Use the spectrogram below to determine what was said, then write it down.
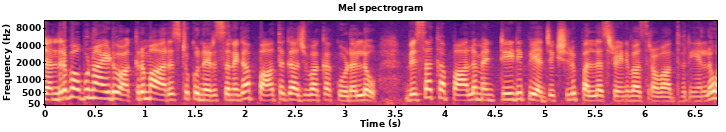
చంద్రబాబు నాయుడు అక్రమ అరెస్టుకు నిరసనగా పాత గాజువాక కూడల్లో విశాఖ పార్లమెంట్ టీడీపీ అధ్యక్షులు పల్ల శ్రీనివాసరావు ఆధ్వర్యంలో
